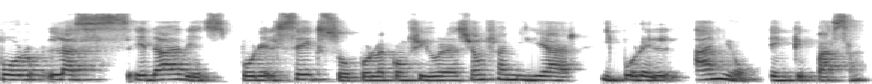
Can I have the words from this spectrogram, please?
por las edades, por el sexo, por la configuración familiar y por el año en que pasa,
